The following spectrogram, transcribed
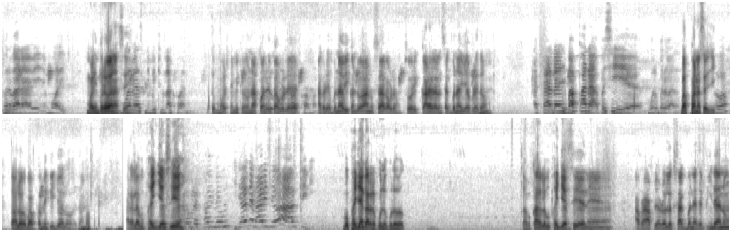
ભરવાના આવે, મોળી. મળીને ભરવાના છે. તો મરચ ને મીઠું નાખવાનું છે તો આપણે આગળ બનાવી કંટો આનું શાક આપણે. સોરી કારેલાનું શાક બનાવી આપણે તો. બાફાના પછી બાફાના તો? હાલો બાફા મૂકી જો હાલો તમે કારેલા બફાઈ ગયા છે. બફાઈ જાય કારેલા ફૂલો ફૂલે કારેલા બફાઈ ગયા છે ને આપણે આપણે અલગ શાક બન્યા છે ભીંડાનું.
